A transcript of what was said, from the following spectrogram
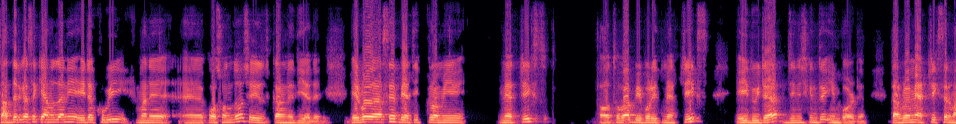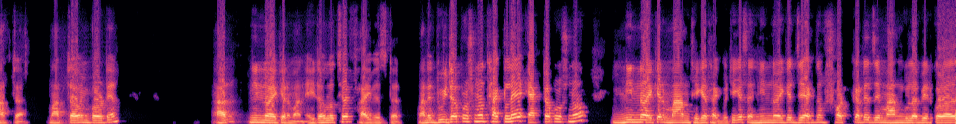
স্যারদের কাছে কেন জানি এটা খুবই মানে পছন্দ, সেই কারণে দিয়ে দেয়। এরপরে আছে ব্যতিক্রমী ম্যাট্রিক্স অথবা বিপরীত ম্যাট্রিক্স। এই দুইটা জিনিস কিন্তু ইম্পর্টেন্ট তারপরে ম্যাট্রিক্স এর মাত্রা। মাত্রাও ইম্পর্টেন্ট আর নির্ণয়কের মান। এইটা হলো হচ্ছে ফাইভ স্টার মানে দুইটা প্রশ্ন থাকলে একটা প্রশ্ন নির্ণয়কের মান থেকে থাকবে, ঠিক আছে? নির্ণয়কের যে একদম শর্টকাটে যে মানগুলা বের করার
